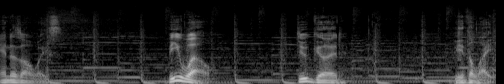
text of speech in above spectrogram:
and as always, be well, do good, be the light.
